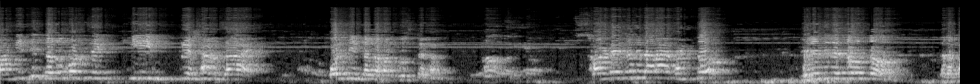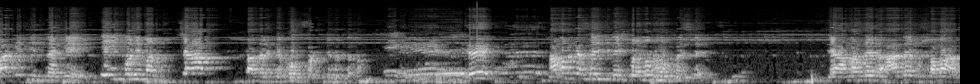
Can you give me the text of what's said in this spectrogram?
বাকি তিনটার উপর যে কি প্রেশার যায় ওই তিনটা তখন বুঝতে পারে। ছয়টায় যদি দাঁড়ায় থাকতো ধীরে ধীরে চলতো তাহলে বাকি তিনটাকে এই পরিমাণ চাপ তাদেরকে ভোগ করতে হতো। না আমার কাছে এই জিনিসটা অনুভব হয়েছে যে আমাদের আলেম সমাজ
